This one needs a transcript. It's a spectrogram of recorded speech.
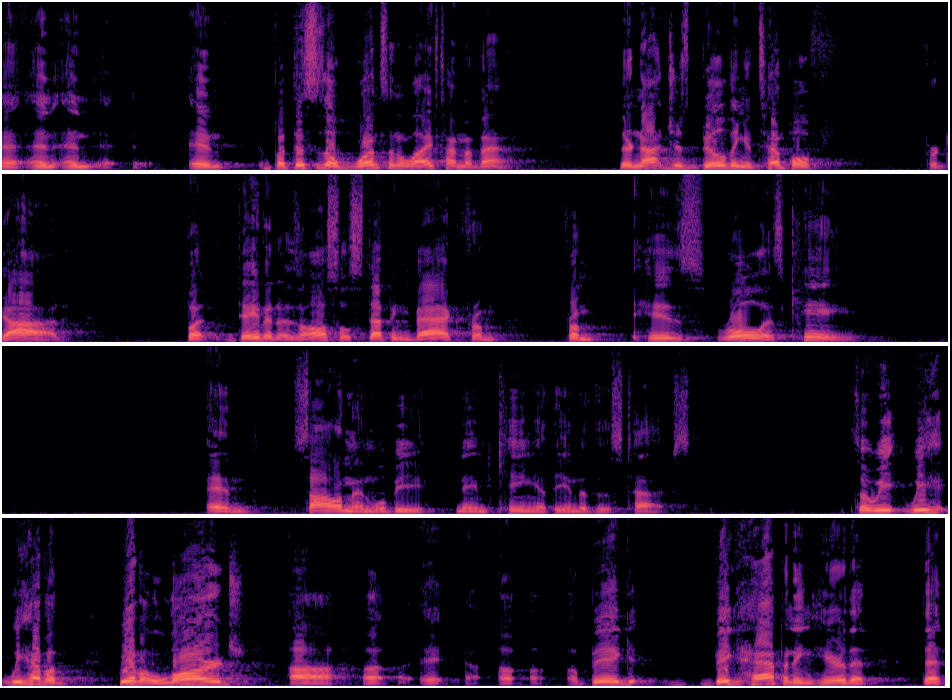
and, and, and, and but this is a once in a lifetime event. They're not just building a temple f- for God, but David is also stepping back from, from his role as king. And Solomon will be named king at the end of this text. So we, we, we, have, a, we have a large, uh, a, a, a, big, big happening here that, that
